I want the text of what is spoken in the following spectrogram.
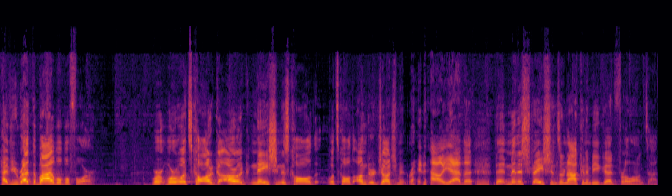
have you read the Bible before? We're, we're what's called our, our nation is called what's called under judgment right now. Yeah, the the administrations are not going to be good for a long time.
